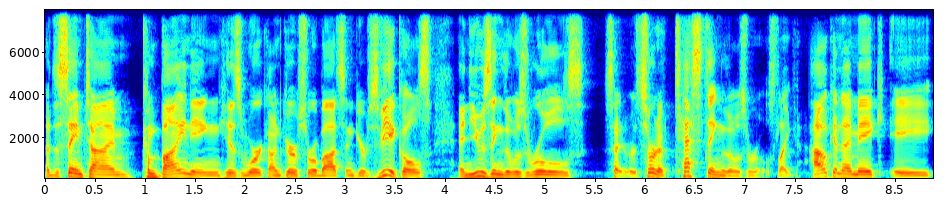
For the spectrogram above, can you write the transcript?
at the same time combining his work on GURPS robots and GURPS vehicles and using those rules sort of testing those rules like how can i make a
